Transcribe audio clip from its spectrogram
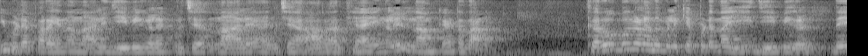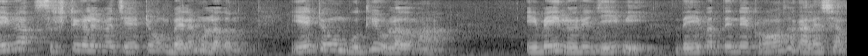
ഇവിടെ പറയുന്ന നാല് ജീവികളെക്കുറിച്ച് നാല് അഞ്ച് ആറ് അധ്യായങ്ങളിൽ നാം കേട്ടതാണ്. കെറൂബുകൾ എന്ന് വിളിക്കപ്പെടുന്ന ഈ ജീവികൾ ദൈവ സൃഷ്ടികളിൽ വെച്ച് ഏറ്റവും ബലമുള്ളതും ഏറ്റവും ബുദ്ധിയുള്ളതുമാണ്. ഇവയിൽ ഒരു ജീവി ദൈവത്തിന്റെ ക്രോധകലശം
